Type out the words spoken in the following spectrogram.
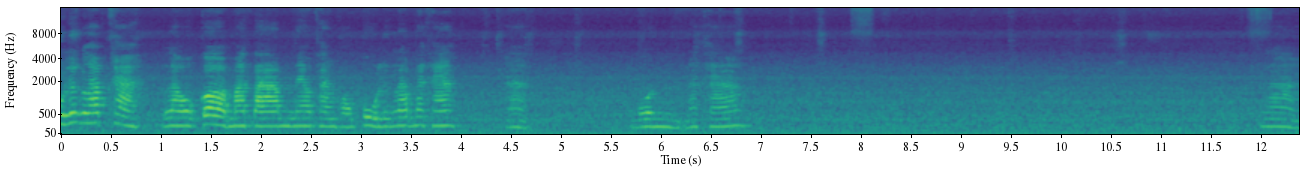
ปู่ลึกลับค่ะ เราก็มาตามแนวทางของปู่ลึกลับนะคะ อะบนนะคะ ล่าง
